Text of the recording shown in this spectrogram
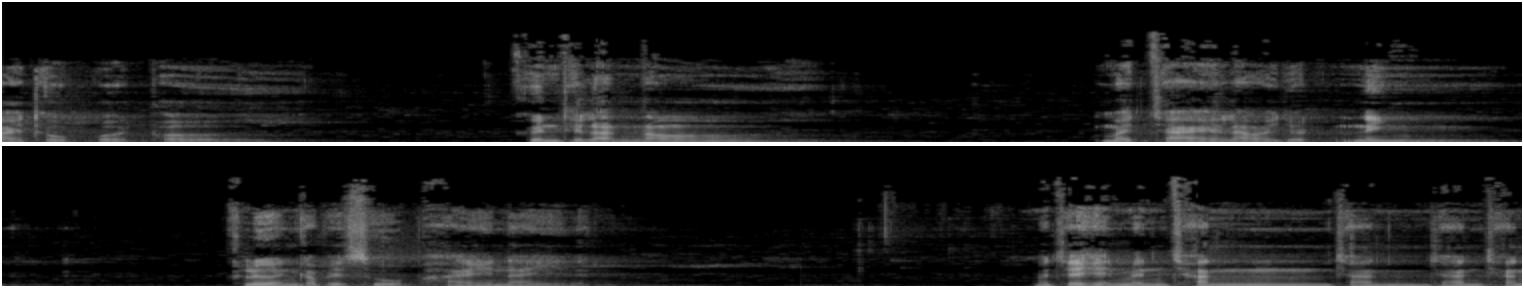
อยๆถูกเปิดเผย ขึ้นทีละน้อย เมื่อใจเราหยุดนิ่ง เคลื่อนกับไปสู่ภายใน มันจะเห็นเป็นชั้นชั้นชั้นชั้น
